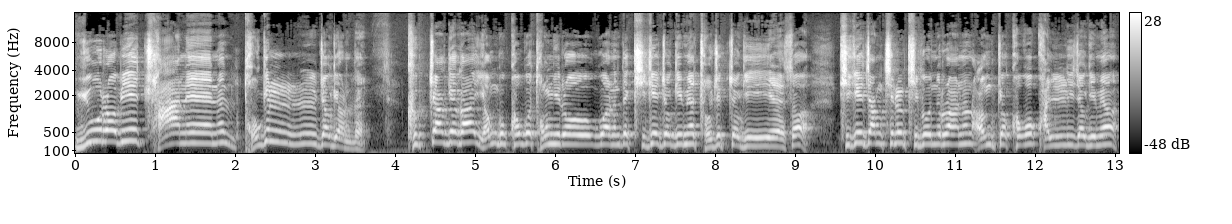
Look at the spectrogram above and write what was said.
유럽이 좌내는 독일적이었는데 극자계가 영국하고 동일하고 하는데 기계적이며 조직적이라서 기계 장치를 기본으로 하는 엄격하고 관리적이며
